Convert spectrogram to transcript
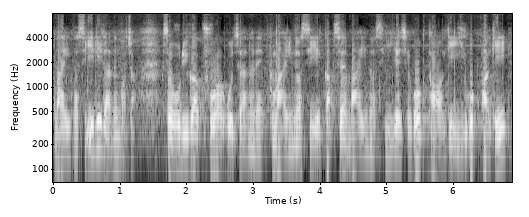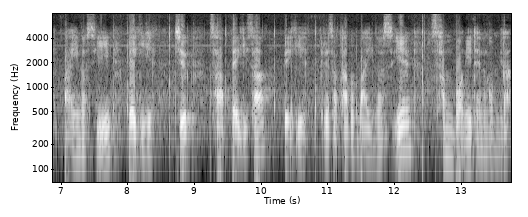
마이너스 1이라는 거죠. 그래서 우리가 구하고자 하는 f 마이너스 2의 값은 마이너스 2의 제곱 더하기 2 곱하기 마이너스 2 빼기 1, 즉4 빼기 4 빼기 1. 그래서 답은 마이너스 1, 3번이 되는 겁니다.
